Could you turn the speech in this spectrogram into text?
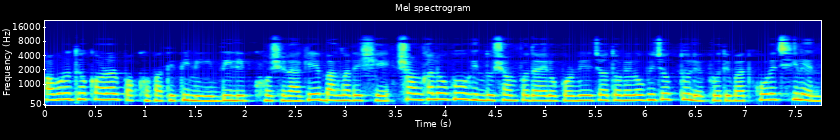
অবরুদ্ধ করার পক্ষপাতী তিনি। দিলীপ ঘোষের আগে বাংলাদেশে সংখ্যালঘু হিন্দু সম্প্রদায়ের উপর নির্যাতনের অভিযোগ তুলে প্রতিবাদ করেছিলেন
